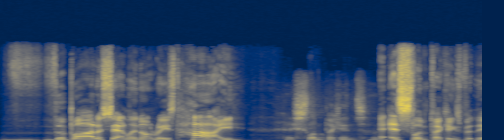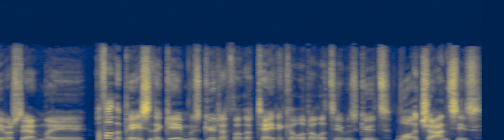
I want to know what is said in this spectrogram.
the bar is certainly not raised high. It's slim pickings. It is slim pickings, but they were certainly. I thought the pace of the game was good. I thought their technical ability was good. A lot of chances.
